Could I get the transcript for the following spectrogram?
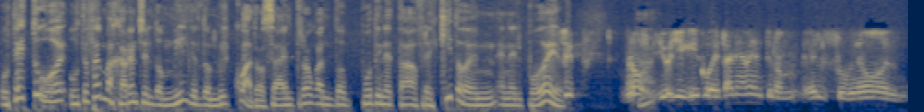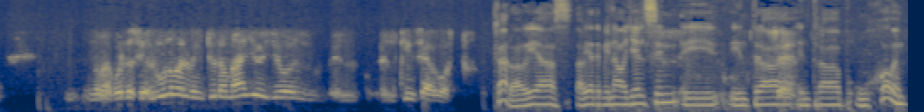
usted estuvo, usted fue embajador entre el 2000 y el 2004, o sea, entró cuando Putin estaba fresquito en, en el poder. Sí, no, ¿Ah? yo llegué coetáneamente, él subió el no me acuerdo si el 1 o el 21 de mayo y yo el, el, el 15 de agosto. Claro, había, había terminado Yeltsin y, y entraba, sí. entraba un joven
